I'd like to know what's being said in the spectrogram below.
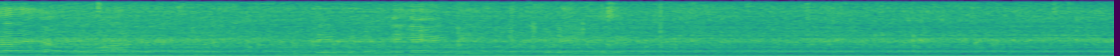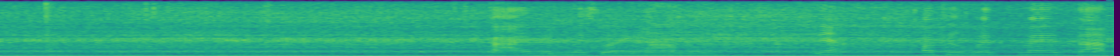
ใช่ค่ะเพราะว่าดินมันยังไม่แห้งดีมันก็เลยลื่น กลายเป็นไม่สวยงามเลย เนี่ยเขาถึงไม่ไม่ตัด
